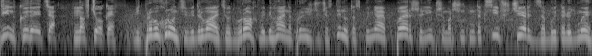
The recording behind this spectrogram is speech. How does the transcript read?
він кидається навтьоки. Від правоохоронців відривається у дворах, вибігає на проїжджу частину та спиняє перше ліпше маршрутне таксі, вщерть забите людьми.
